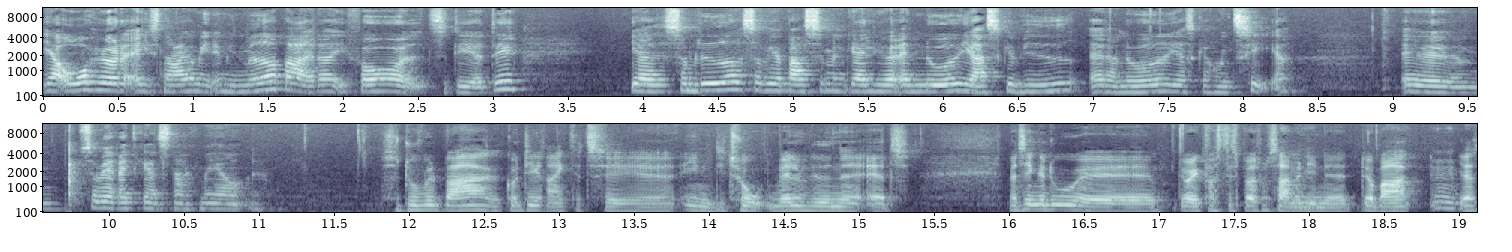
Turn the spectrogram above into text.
Jeg overhørte, at I snakker med en af mine medarbejdere i forhold til det og det. Jeg, som leder, så vil jeg bare simpelthen gerne høre, er noget, jeg skal vide? Er der noget, jeg skal håndtere? Øh, så vil jeg rigtig gerne snakke med jer om det. Så du vil bare gå direkte til øh, en af de to velvidende, at hvad tænker du, øh, det var ikke for at stille spørgsmål sammen mm. med dine, det var bare, mm. jeg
